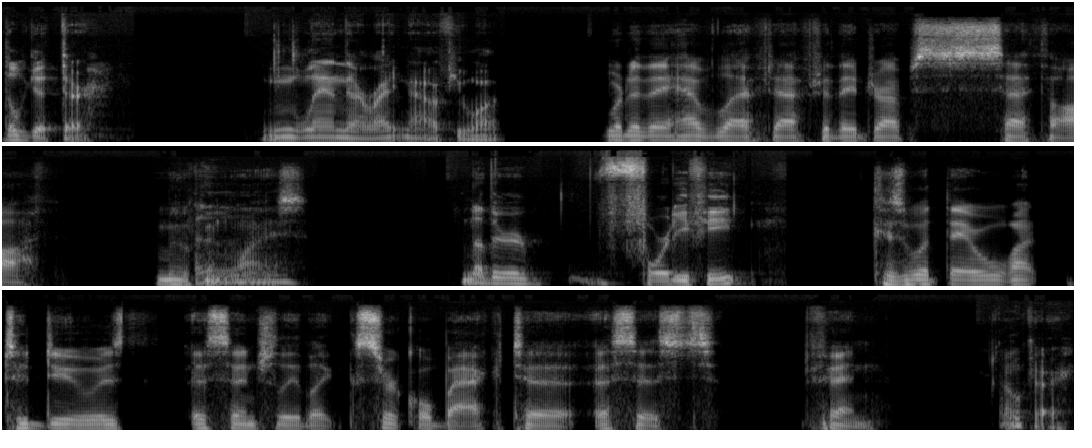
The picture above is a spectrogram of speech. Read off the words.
They'll get there. You can land there right now if you want. What do they have left after they drop Seth off, movement wise? Uh, another 40 feet. Because what they want to do is essentially like circle back to assist Finn. Okay.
